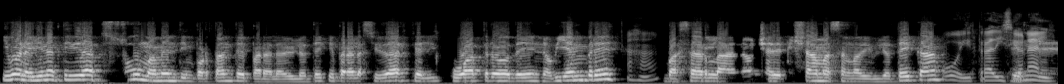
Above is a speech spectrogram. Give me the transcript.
Y bueno, hay una actividad sumamente importante para la biblioteca y para la ciudad, que el 4 de noviembre va a ser la noche de pijamas en la biblioteca. Uy, tradicional. Este,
